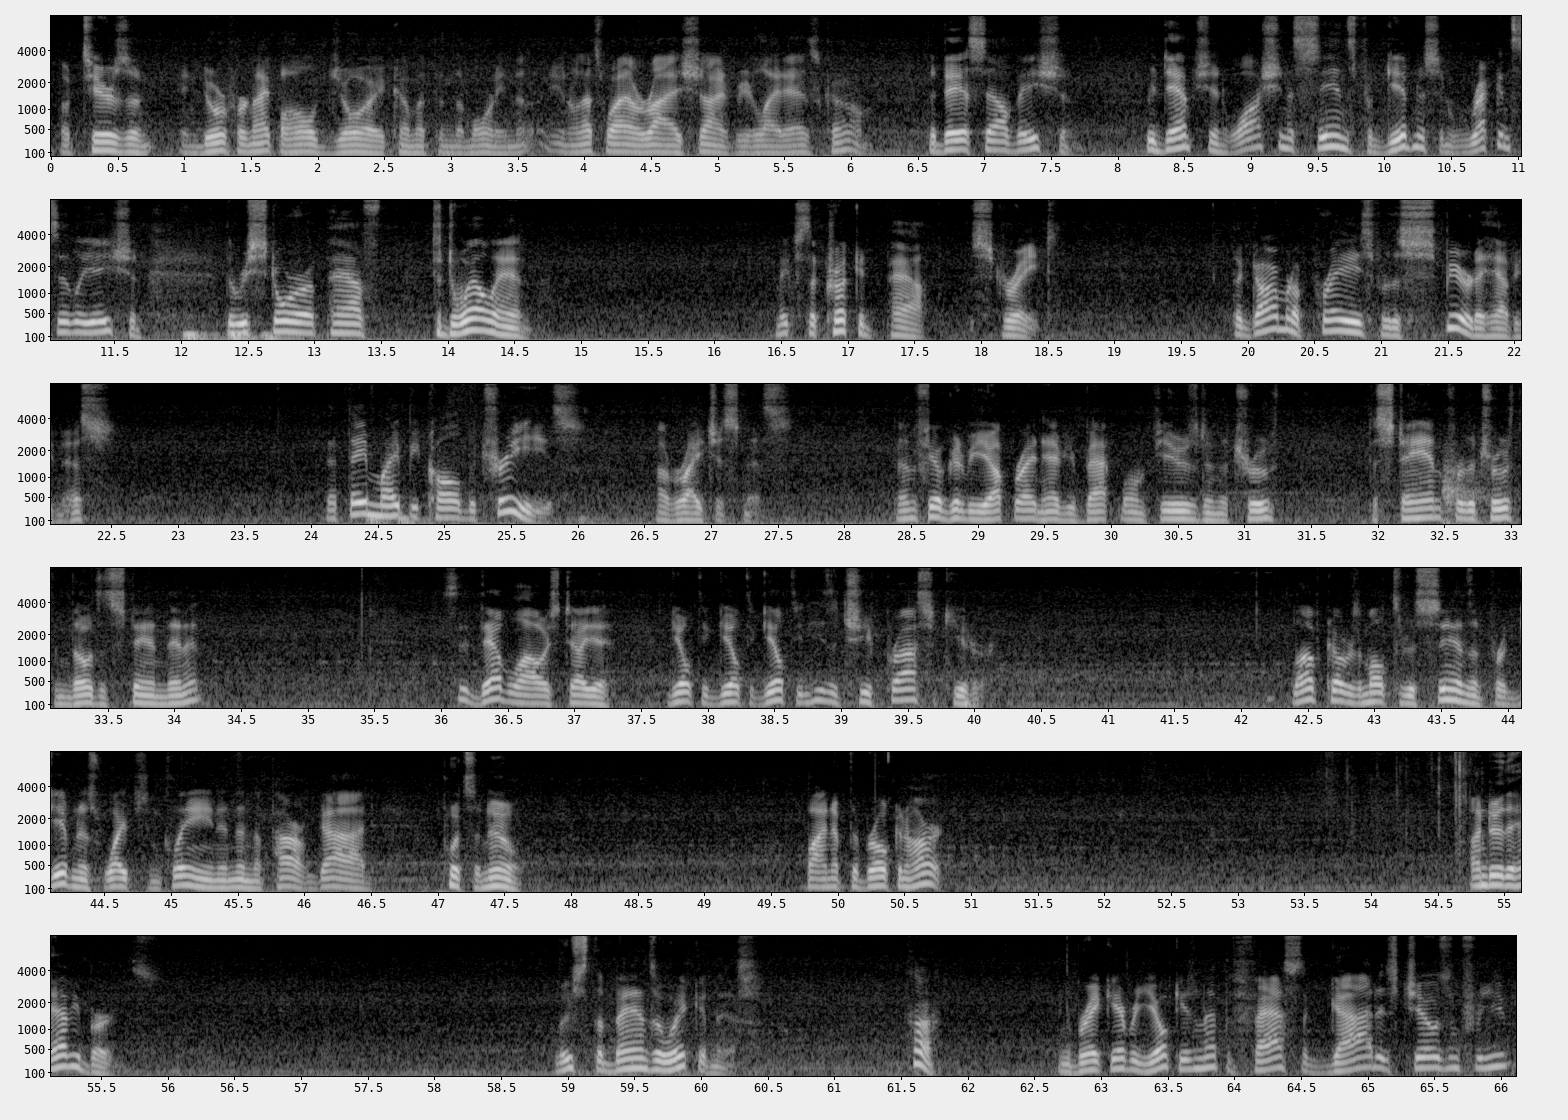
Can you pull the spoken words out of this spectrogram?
Though tears endure for night, behold, joy cometh in the morning. You know, that's why arise, shine, for your light has come. The day of salvation redemption, washing of sins, forgiveness, and reconciliation, the restorer path to dwell in, makes the crooked path straight. The garment of praise for the spirit of heaviness, that they might be called the trees of righteousness. Doesn't feel good to be upright and have your backbone fused in the truth, to stand for the truth and those that stand in it. See, the devil always tell you guilty, guilty, guilty, and he's a chief prosecutor. Love covers a multitude of sins, and forgiveness wipes them clean, and then the power of God puts anew. Bind up the broken heart. Undo the heavy burdens. Loose the bands of wickedness. Huh. And break every yoke. Isn't that the fast that God has chosen for you?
